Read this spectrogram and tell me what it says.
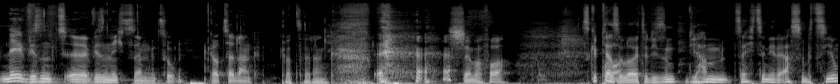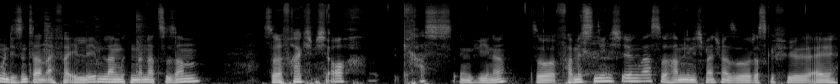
nee, wir sind, äh, wir sind nicht zusammengezogen. Gott sei Dank. Gott sei Dank. Stell mal vor. Es gibt ja so Boah. Leute, die sind, die haben mit 16 ihre erste Beziehung und die sind dann einfach ihr Leben lang miteinander zusammen. So, da frage ich mich auch, krass irgendwie, ne? So, vermissen die nicht irgendwas? So, haben die nicht manchmal so das Gefühl, ey,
